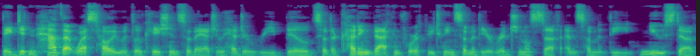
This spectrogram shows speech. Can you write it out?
They didn't have that West Hollywood location, so they actually had to rebuild. So they're cutting back and forth between some of the original stuff and some of the new stuff.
